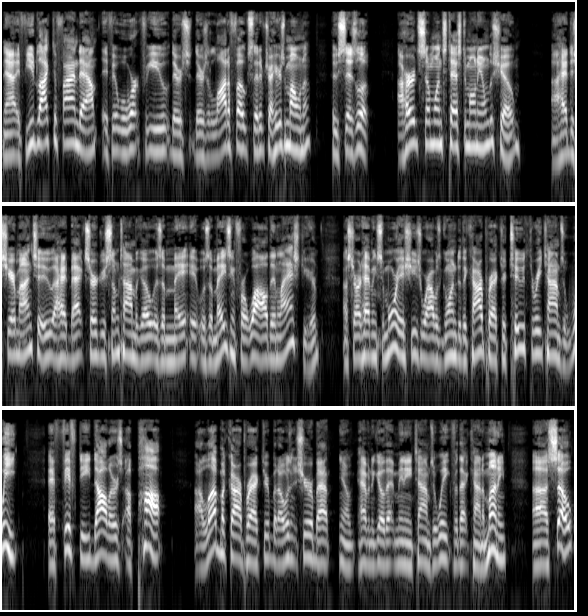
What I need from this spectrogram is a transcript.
Now, if you'd like to find out if it will work for you, there's there's a lot of folks that have tried. Here's Mona who says, "Look, I heard someone's testimony on the show. I had to share mine too. I had back surgery some time ago. It was ama- it was amazing for a while. Then last year, I started having some more issues where I was going to the chiropractor two, three times a week at fifty dollars a pop. I love my chiropractor, but I wasn't sure about you know having to go that many times a week for that kind of money. Uh, so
